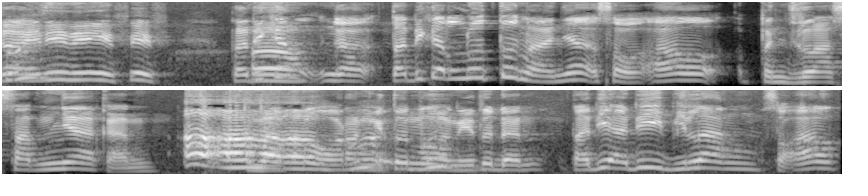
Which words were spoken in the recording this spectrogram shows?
Nah ini nih, Viv. Tadi kan nggak, tadi kan lu tuh nanya soal penjelasannya kan. Ah, ah, Kenapa ah, orang gua- itu nelan itu dan tadi Adi bilang soal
